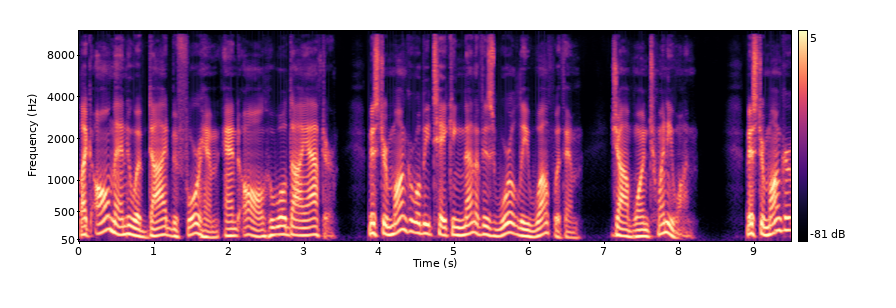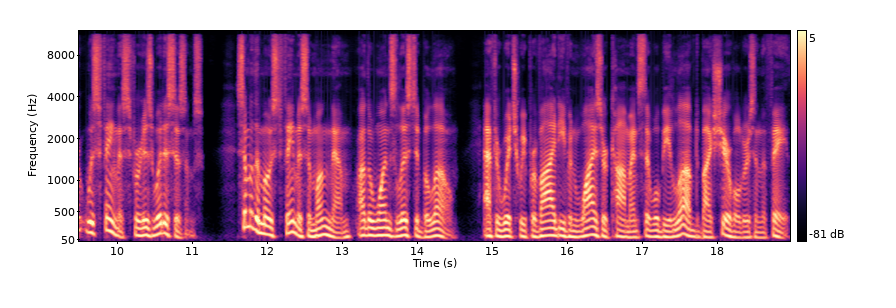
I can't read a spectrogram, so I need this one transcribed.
Like all men who have died before him and all who will die after, Mr. Munger will be taking none of his worldly wealth with him. Job 121. Mr. Munger was famous for his witticisms. Some of the most famous among them are the ones listed below, after which we provide even wiser comments that will be loved by shareholders in the faith.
